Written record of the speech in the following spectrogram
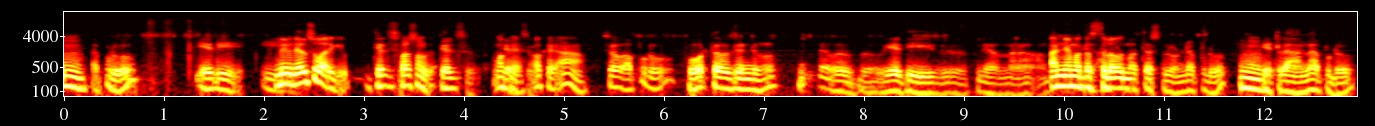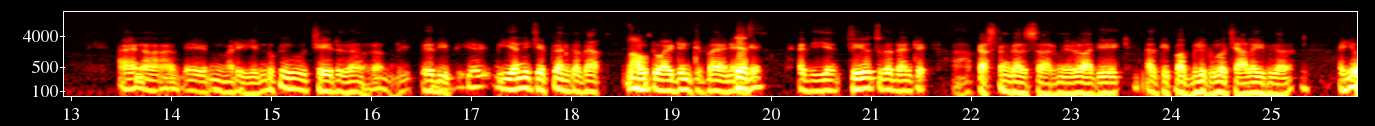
ఉమ్. అప్పుడు ఏది మీరు తెలుసు వారికి? తెలుసు. గా? తెలుసు. ఓకే తెలుసు. ఓకే ఆ. సో అప్పుడు ఫోర్ థౌజండ్ ఏది మన అన్యమతస్థులు మతస్థులు ఉన్నప్పుడు. ఇట్లా అన్నప్పుడు ఆయన మరి ఎందుకు చేయరు ఏది ఇవన్నీ చెప్పాను కదా హౌ టు ఐడెంటిఫై అనేది. అది చేయొచ్చు కదా అంటే "ఆ, కష్టం కాదు సార్ మీరు అది అది పబ్లిక్లో చాలా ఇది కదా. అయ్యో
